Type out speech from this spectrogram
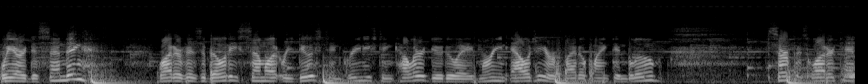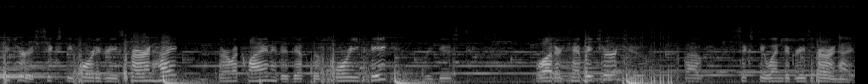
We are descending. Water visibility somewhat reduced and greenish in color due to a marine algae or phytoplankton bloom. Surface water temperature is 64 degrees Fahrenheit. Thermocline at a depth of 40 feet. Reduced water temperature to about 61 degrees Fahrenheit.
